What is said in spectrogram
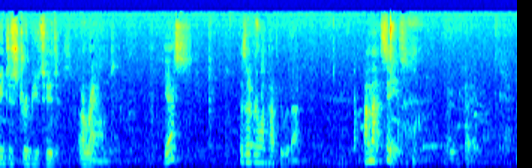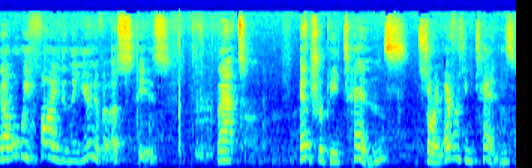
be distributed around. Yes? Is everyone happy with that? And that's it. Okay. Now, what we find in the universe is that entropy tends, sorry, everything tends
